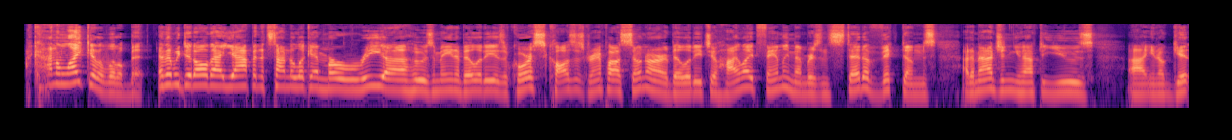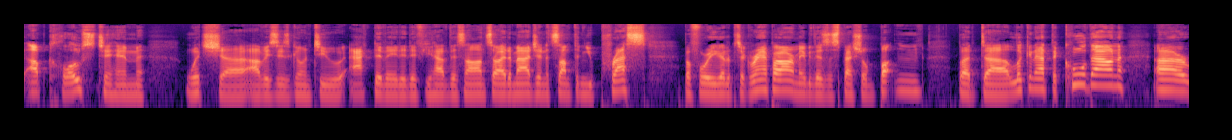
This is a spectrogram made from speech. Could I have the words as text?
I kind of like it a little bit. And then we did all that yap, and it's time to look at Maria, whose main ability is, of course, causes Grandpa's sonar ability to highlight family members instead of victims. I'd imagine you have to use, uh, you know, get up close to him, which uh, obviously is going to activate it if you have this on. So I'd imagine it's something you press before you get up to Grandpa, or maybe there's a special button but uh, looking at the cooldown, uh,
